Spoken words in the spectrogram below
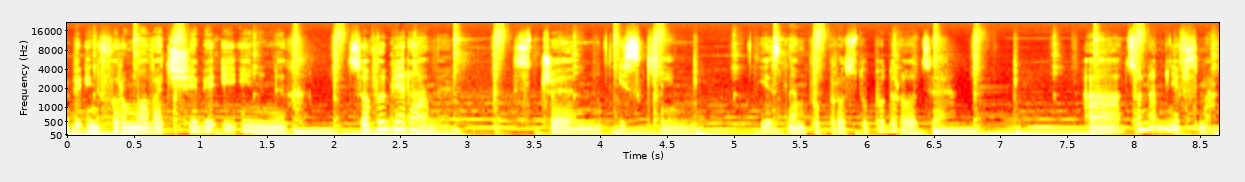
by informować siebie i innych, co wybieramy, z czym i z kim jest nam po prostu po drodze, a co nam nie w smak.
